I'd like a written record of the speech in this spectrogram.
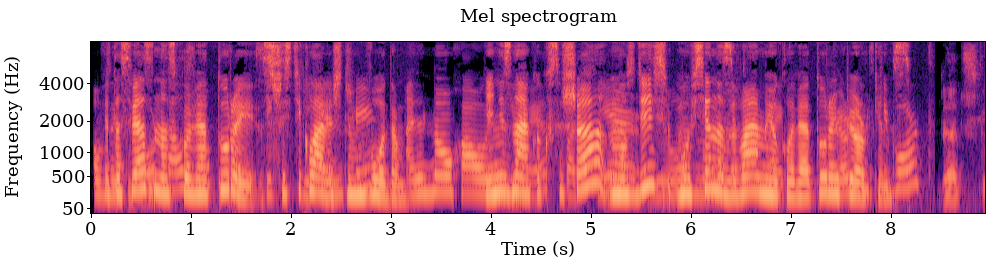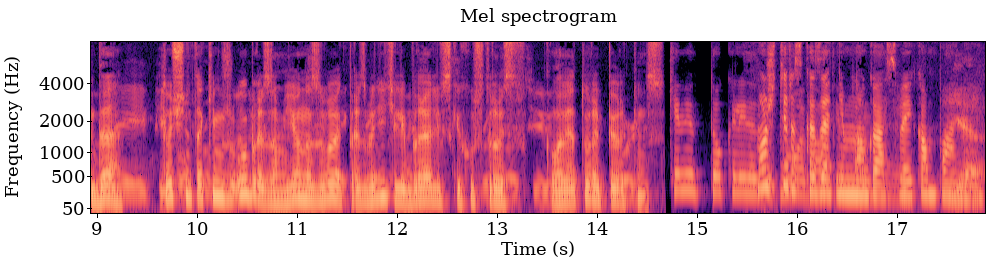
Это связано с клавиатурой с шестиклавишным вводом. Я не знаю, как в США, но здесь мы все называем ее клавиатурой Perkins. Да, точно таким же образом ее называют производители брайлевских устройств, клавиатура Perkins. Можете рассказать немного о своей компании?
